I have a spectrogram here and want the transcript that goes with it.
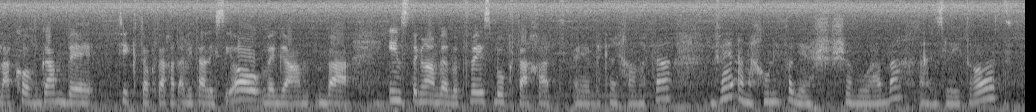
לעקוב גם בטיק טוק תחת אביטל ECO וגם באינסטגרם ובפייסבוק תחת אה, בכריכה רכה, ואנחנו ניפגש שבוע הבא, אז להתראות.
